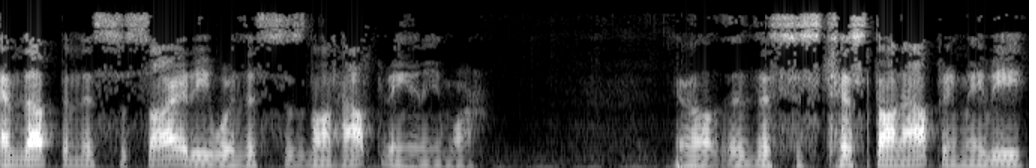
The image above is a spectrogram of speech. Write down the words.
end up in this society where this is not happening anymore? You know, this is just not happening. Maybe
